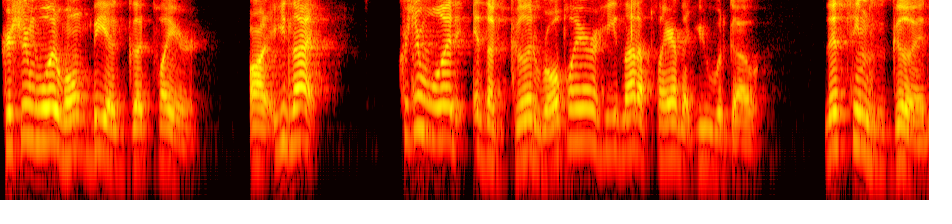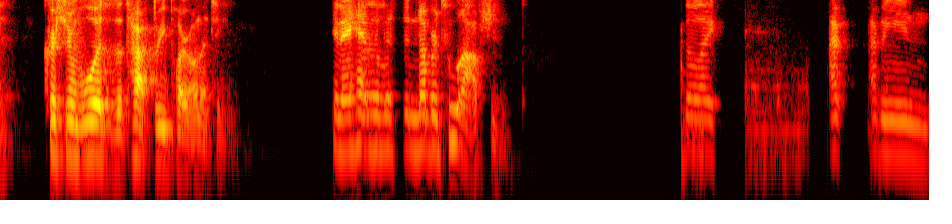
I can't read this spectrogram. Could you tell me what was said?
Christian Wood won't be a good player on. He's not. Christian Wood is a good role player. He's not a player that you would go. This team's good. Christian Woods is a top three player on that team. and they have him as the number two option. So like, I I mean,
